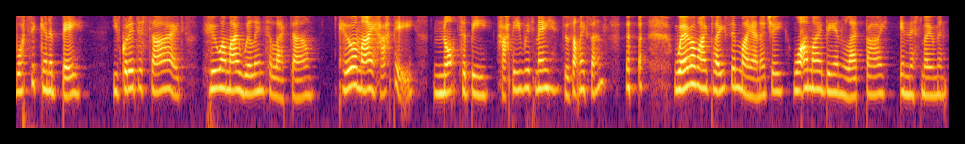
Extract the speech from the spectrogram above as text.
What's it going to be? You've got to decide who am I willing to let down? Who am I happy not to be happy with me. Does that make sense? Where am I placing my energy? What am I being led by in this moment?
